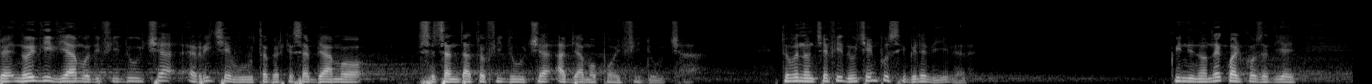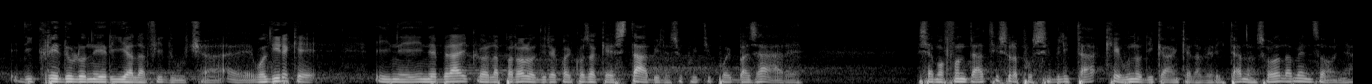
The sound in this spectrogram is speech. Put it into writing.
Cioè noi viviamo di fiducia ricevuta perché se, abbiamo, se ci hanno dato fiducia abbiamo poi fiducia. Dove non c'è fiducia è impossibile vivere. Quindi non è qualcosa di, di creduloneria la fiducia, eh, vuol dire che in, in, ebraico la parola vuol dire qualcosa che è stabile, su cui ti puoi basare. Siamo fondati sulla possibilità che uno dica anche la verità, non solo la menzogna.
